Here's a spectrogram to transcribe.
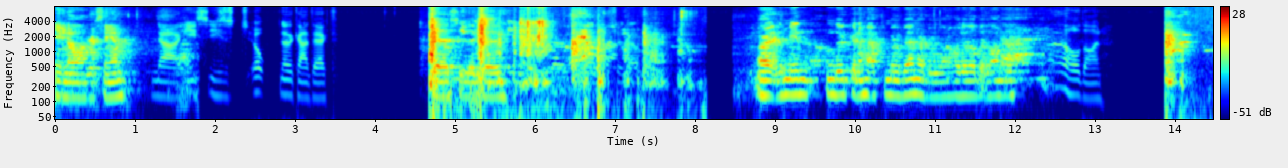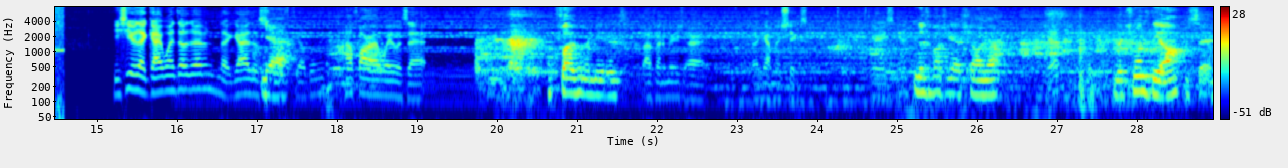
You no longer see him? Nah, he's he's oh another contact. Yeah, I see that guy. Alright, is me and Luke gonna have to move in, or do we want to wait a little bit longer? Uh, hold on. You see where that guy went though, Devin? That guy that was Yeah. left the other? How far away was that? 500 meters. 500 meters? Alright. I got my six. There he is again. There's a bunch of guys showing up. Yep. Which one's the officer?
